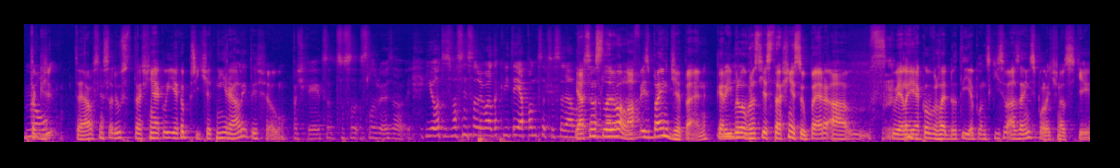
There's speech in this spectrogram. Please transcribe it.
No. Takže to já vlastně sleduju strašně jako, jako příčetný reality show. Počkej, co, co se sleduje za... Jo, ty jsi vlastně sledoval takový ty Japonce, co se dávalo. Já jsem do sledoval Love is Blind Japan, který Mhm. byl prostě strašně super a skvělý jako vhled do té japonské svázané společnosti.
